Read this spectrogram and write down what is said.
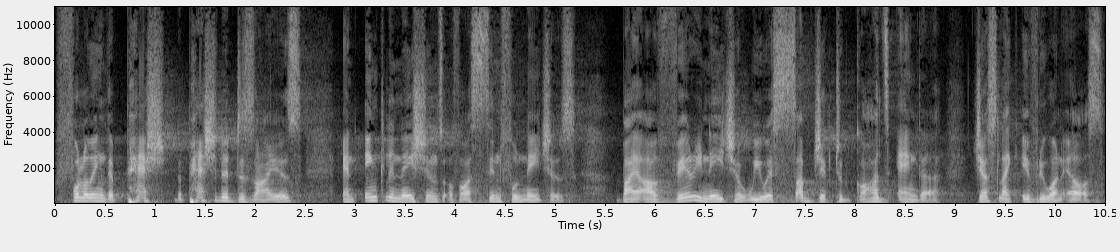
following the, pas- the passionate desires and inclinations of our sinful natures. By our very nature, we were subject to God's anger, just like everyone else.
